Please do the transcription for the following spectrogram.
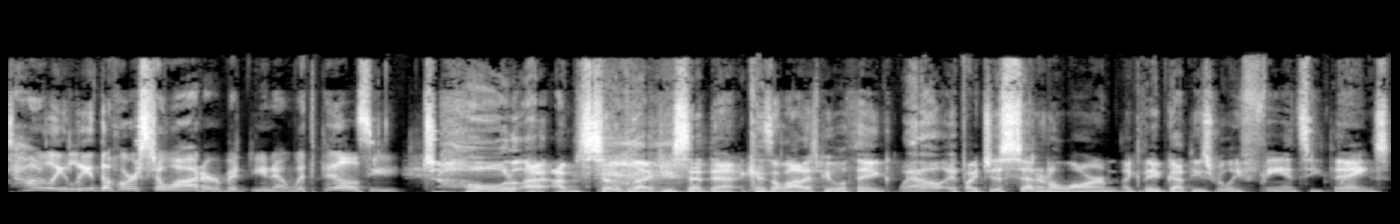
totally lead the horse to water, but you know, with pills, you Total. I, I'm so glad you said that because a lot of people think, well, if I just set an alarm, like they've got these really fancy things,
